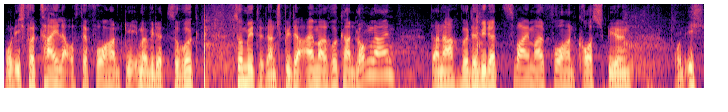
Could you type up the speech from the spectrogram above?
und ich verteile aus der Vorhand, gehe immer wieder zurück zur Mitte. Dann spielt er einmal Rückhand Longline, danach wird er wieder zweimal Vorhand Cross spielen und ich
